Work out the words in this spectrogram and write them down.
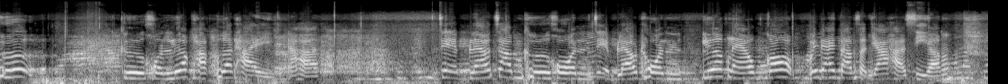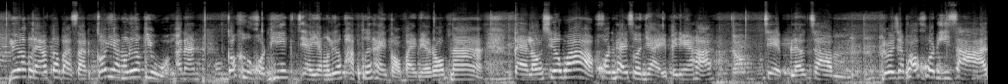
คือ คือคนเลือกพักเพื่อไทยนะคะ เจ็บแล้วจำคือคน เจ็บแล้วทน เลือกแล้วก็ไม่ได้ตามสัญญาหาเสียง เลือกแล้วตบสัตว์ก็ยังเลือกอยู่ อันนั้นก็คือคนที่จะยังเลือกพักเพื่อไทยต่อไปในรอบหน้า แต่เราเชื่อว่าคนไทยส่วนใหญ่เป็นไงคะเจ็บแล้วจำโดยเฉพาะคนอีสาน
